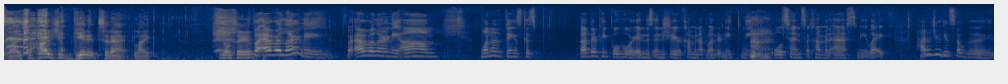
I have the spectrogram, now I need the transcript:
right. So how did you get it to that? Like, you know what I'm saying? Forever learning. Forever learning. Um, one of the things, because other people who are in this industry are coming up underneath me will tend to come and ask me like, "How did you get so good?"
